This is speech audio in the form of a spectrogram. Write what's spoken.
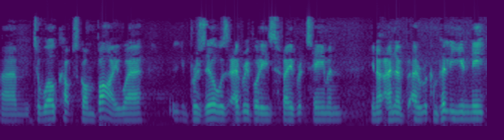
um, to World Cups gone by, where Brazil was everybody's favourite team, and you know, and a, a completely unique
